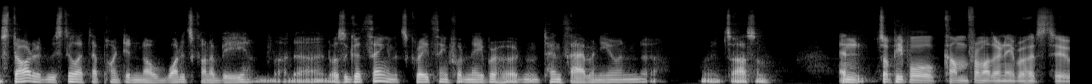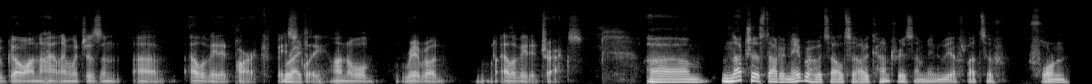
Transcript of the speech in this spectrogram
started. We still at that point didn't know what it's going to be, but uh, it was a good thing and it's a great thing for the neighborhood and 10th Avenue, and uh, it's awesome. And so people come from other neighborhoods to go on the High Line, which is an uh, elevated park, basically on old railroad elevated tracks. Um, not just other neighborhoods, also other countries. I mean, we have lots of foreign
